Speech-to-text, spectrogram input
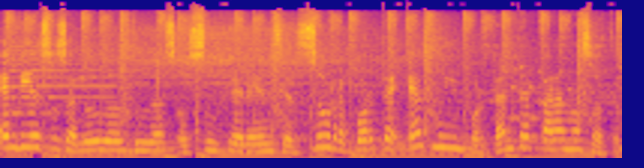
Envíe sus saludos, dudas o sugerencias. Su reporte es muy importante para nosotros.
